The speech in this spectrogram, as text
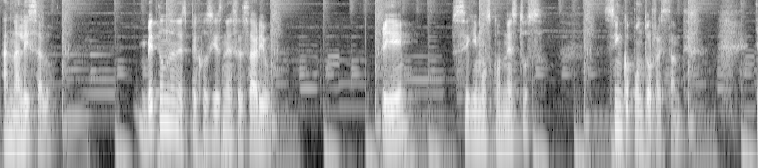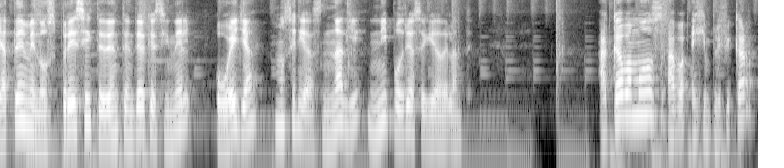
analízalo. Vete un espejo si es necesario. Y seguimos con estos cinco puntos restantes. Ya te menosprecia y te dé a entender que sin él o ella no serías nadie ni podrías seguir adelante. Acá vamos a ejemplificar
